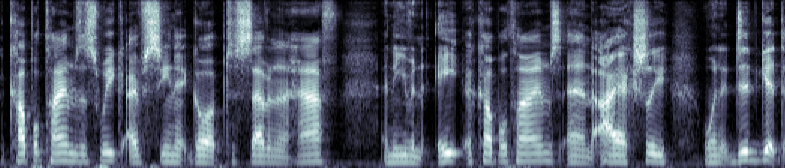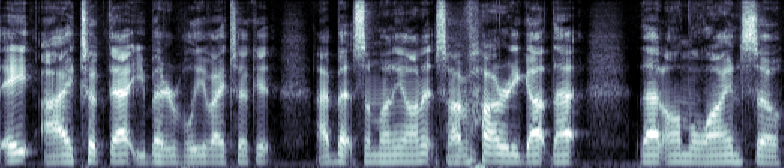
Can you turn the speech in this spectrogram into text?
a couple times this week, I've seen it go up to seven and a half and even eight a couple times. And I actually, when it did get to eight, I took that. You better believe I took it. I bet some money on it, so I've already got that that on the line. So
